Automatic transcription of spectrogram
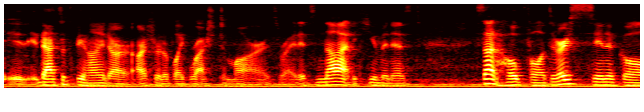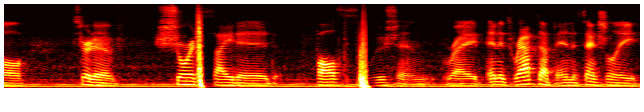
it, that's what's behind our, our sort of like rush to Mars, right? It's not humanist, it's not hopeful, it's a very cynical, sort of short sighted, false solution, right? And it's wrapped up in essentially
